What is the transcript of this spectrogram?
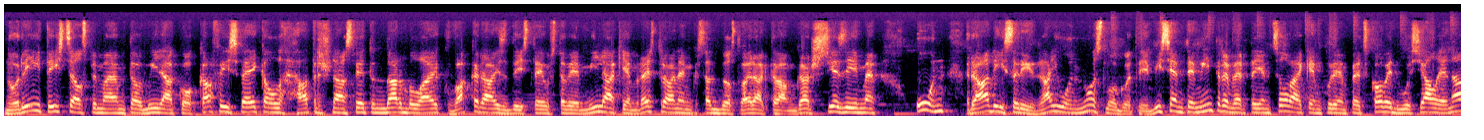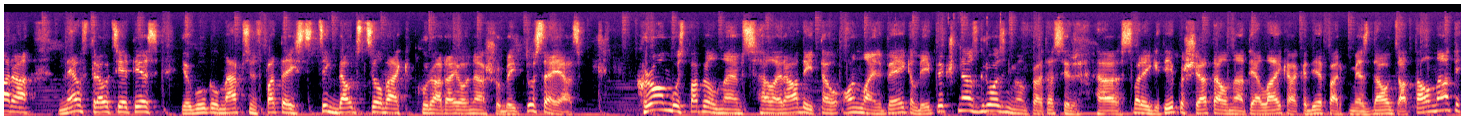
No rīta izcels, piemēram, tavu mīļāko kafijas veikalu, atrašanās vietu un darba laiku. Vakarā aizvedīs tevi uz taviem mīļākajiem restorāniem, kas atbilst vairāk tavām garšas iezīmēm, un rādīs arī rajonu noslogotību. Visiem tiem introvertajiem cilvēkiem, kuriem pēc Covid būs jālien ārā, neuztraucieties, jo Google Maps jums pateiks, cik daudz cilvēku kurā rajonā šobrīd tusējās. Chrome būs papildinājums, lai rādītu tavu online veikalu iepirkšanās groziņu. Manuprāt, tas ir uh, svarīgi tīpaši attālinātajā laikā, kad iepērkamies daudz attālināti.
